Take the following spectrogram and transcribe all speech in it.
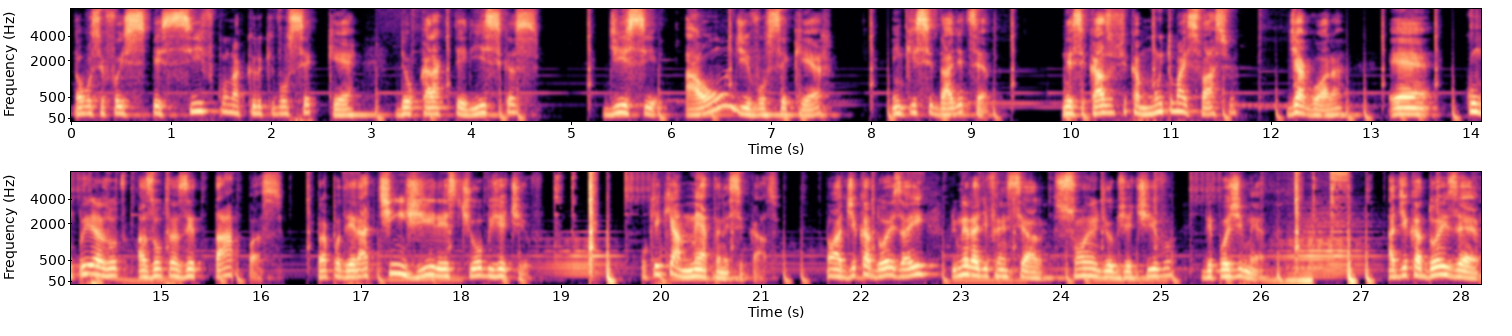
Então você foi específico naquilo que você quer, deu características, disse aonde você quer, em que cidade, etc. Nesse caso fica muito mais fácil de agora é, cumprir as, as outras etapas para poder atingir este objetivo. O que, que é a meta nesse caso? Então a dica 2 aí, primeiro é diferenciar sonho de objetivo, depois de meta. A dica 2 é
